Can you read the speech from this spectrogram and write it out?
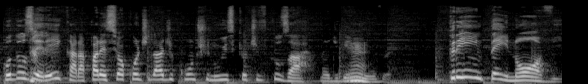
Quando eu zerei, cara, apareceu a quantidade de continues que eu tive que usar, né, de game hum. over. 39.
